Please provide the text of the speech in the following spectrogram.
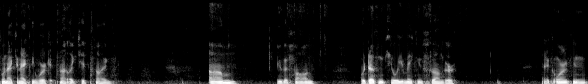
when I can actually work. It's not like kids song. Um, you got song. What doesn't kill you makes you stronger. And it's orange and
